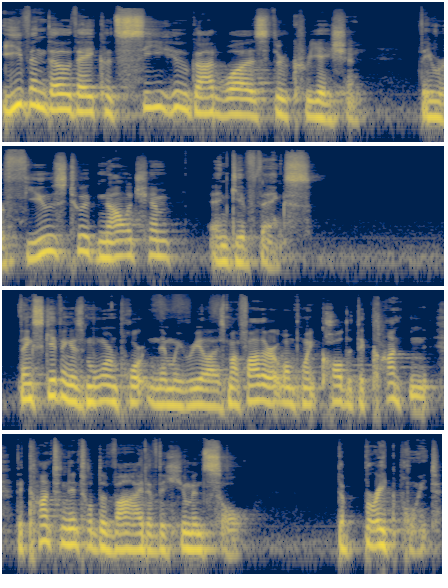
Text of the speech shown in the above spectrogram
even though they could see who God was through creation, they refused to acknowledge him and give thanks. Thanksgiving is more important than we realize. My father at one point called it the, continent, the continental divide of the human soul, the break point.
